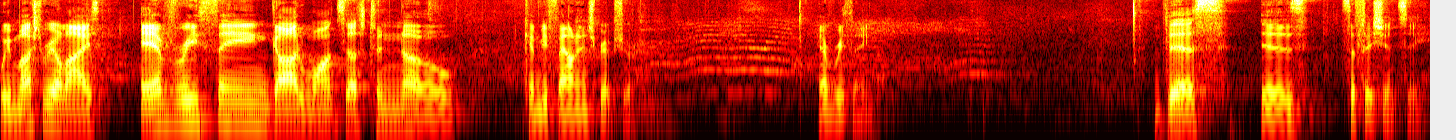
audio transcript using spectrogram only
we must realize everything God wants us to know can be found in Scripture. Everything. This is sufficiency.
